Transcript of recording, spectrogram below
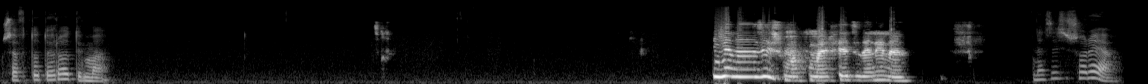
σε αυτό το ερώτημα; Για να ζήσουμε έχουμε έρθει, έτσι δεν είναι; Να ζήσεις ωραία.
